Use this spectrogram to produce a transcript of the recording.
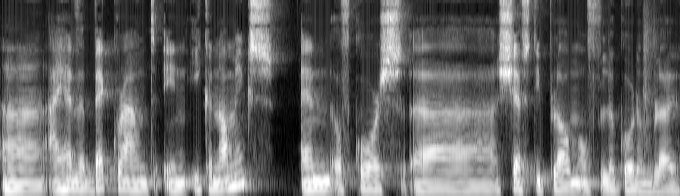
Uh, I have a background in economics and, of course, chef's diploma of Le Cordon Bleu.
